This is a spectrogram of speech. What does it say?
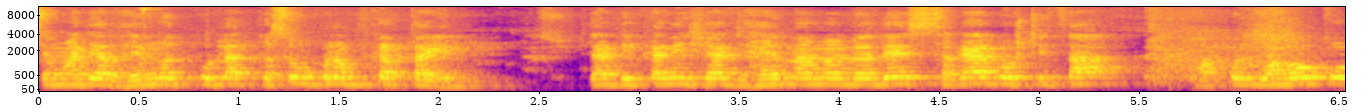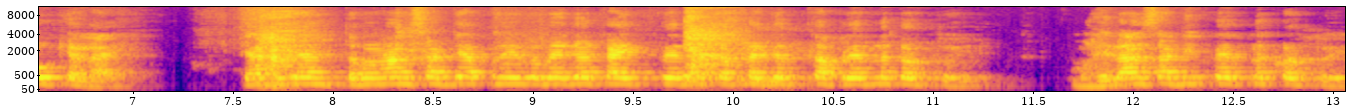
ते माझ्या रहमतपूरला कसं उपलब्ध करता येईल त्या ठिकाणी ह्या जाहीरनाम्यामध्ये सगळ्या गोष्टीचा आपण वाहोकोळ केला आहे त्या ठिकाणी तरुणांसाठी आपण वेगवेगळं काही प्रयत्न करता येतात का प्रयत्न करतोय. महिलांसाठी प्रयत्न करतोय.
